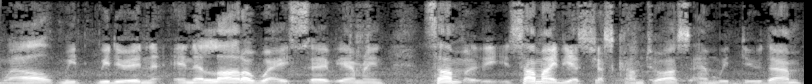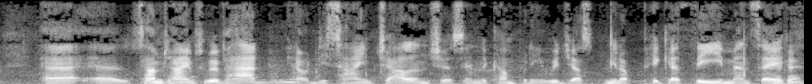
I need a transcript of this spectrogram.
Well, we, we do in in a lot of ways. I mean, some some ideas just come to us and we do them. Uh, uh, sometimes we've had you know design challenges in the company. We just you know pick a theme and say, Okay.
